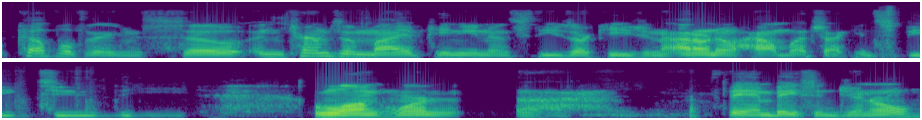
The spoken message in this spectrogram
a couple things. So, in terms of my opinion on Steve Sarkisian, I don't know how much I can speak to the Longhorn uh, fan base in general.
